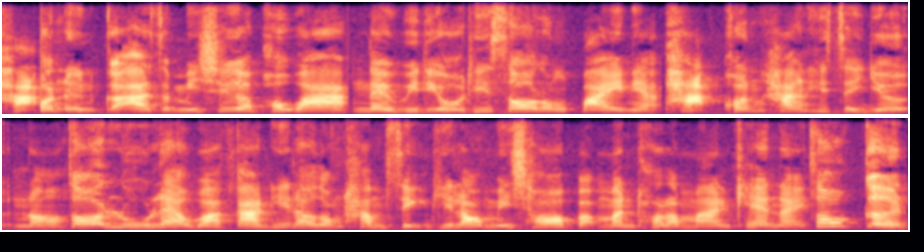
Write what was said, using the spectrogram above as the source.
ผัก คนอื่นก็อาจจะไม่เชื่อ เพราะว่าในวิดีโอที่โซ่ลงไปเนี่ยผักค่อนข้างที่จะเยอะเนาะโซ่รู้แหละว่าการที่เราต้องทำสิ่งที่เราไม่ชอบอะมันทรมานแค่ไหน โซ่เกิด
